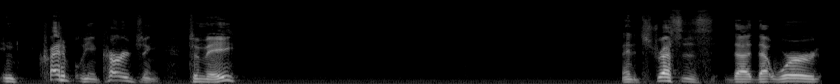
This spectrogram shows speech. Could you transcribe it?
incredibly encouraging to me. And it stresses that, that word,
